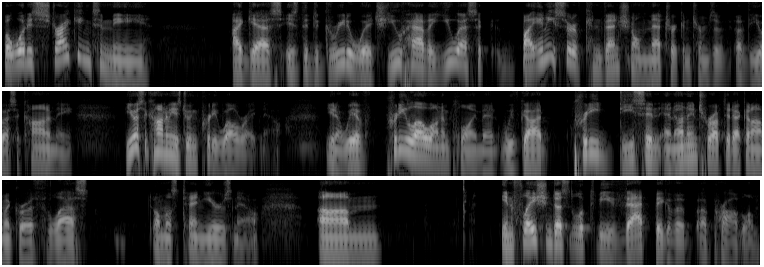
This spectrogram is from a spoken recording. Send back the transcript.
But what is striking to me, I guess, is the degree to which you have a U.S., by any sort of conventional metric in terms of, of the U.S. economy, the U.S. economy is doing pretty well right now. You know, we have pretty low unemployment. We've got pretty decent and uninterrupted economic growth for the last almost 10 years now. Um, inflation doesn't look to be that big of a, a, problem.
